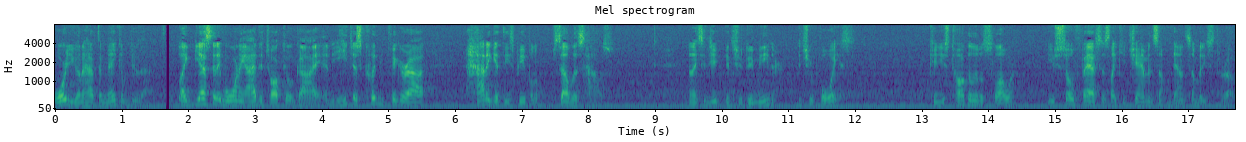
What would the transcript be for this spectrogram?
or you're going to have to make them do that. Like yesterday morning, I had to talk to a guy, and he just couldn't figure out how to get these people to sell this house. And I said, "It's your demeanor. It's your voice. Can you talk a little slower? You're so fast, it's like you're jamming something down somebody's throat.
